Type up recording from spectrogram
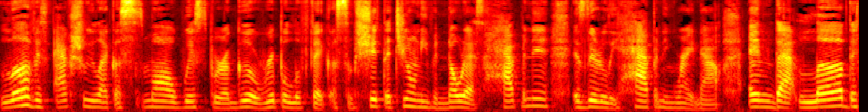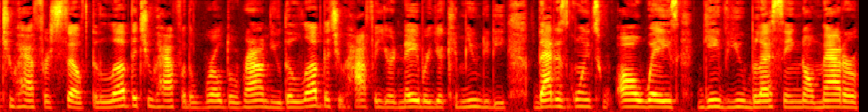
love is actually like a small whisper, a good ripple effect of some shit that you don't even know that's happening is literally happening right now. And that love that you have for self, the love that you have for the world around you, the love that you have for your neighbor, your community, that is going to always give you blessings blessing no matter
